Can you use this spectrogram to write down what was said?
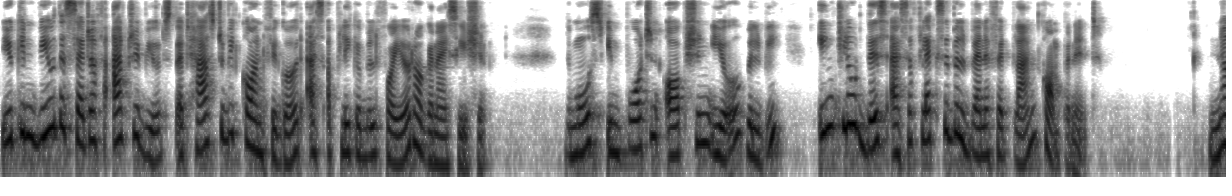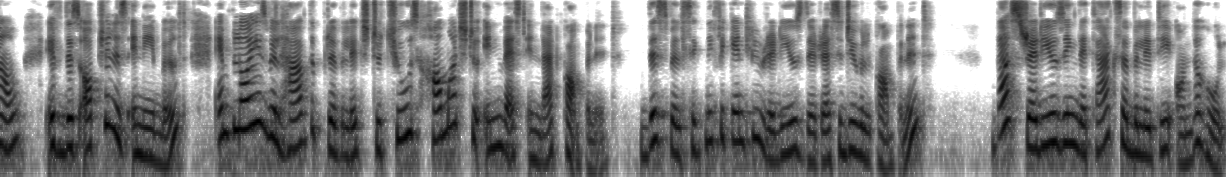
you can view the set of attributes that has to be configured as applicable for your organization. The most important option here will be include this as a flexible benefit plan component. Now, if this option is enabled, employees will have the privilege to choose how much to invest in that component. This will significantly reduce the residual component, thus reducing the taxability on the whole.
